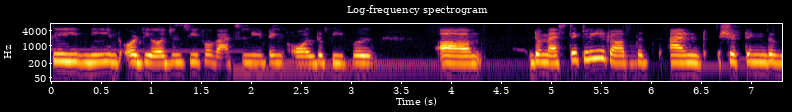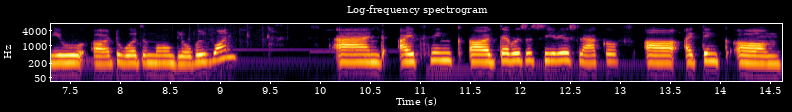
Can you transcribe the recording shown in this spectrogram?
the need or the urgency for vaccinating all the people um, domestically rather and shifting the view uh, towards a more global one. And i think uh, there was a serious lack of uh, i think um,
